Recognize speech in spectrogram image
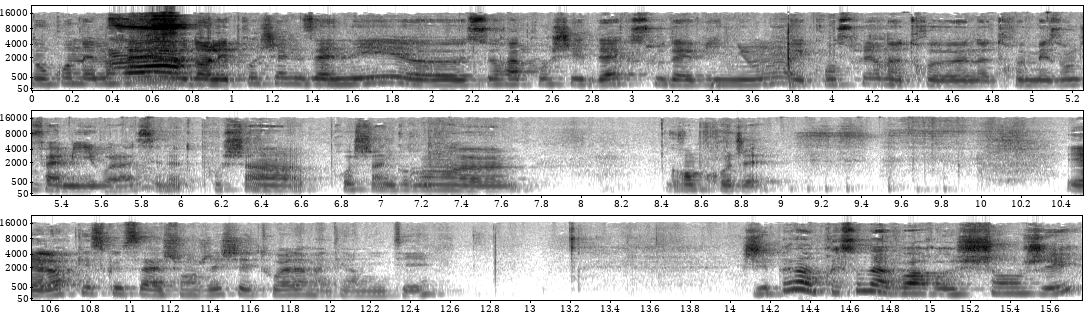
Donc on aimerait dans les prochaines années se rapprocher d'Aix ou d'Avignon et construire notre, notre maison de famille. Voilà, c'est notre prochain, prochain grand, grand projet. Et alors, qu'est-ce que ça a changé chez toi, la maternité? J'ai pas l'impression d'avoir euh, changé.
